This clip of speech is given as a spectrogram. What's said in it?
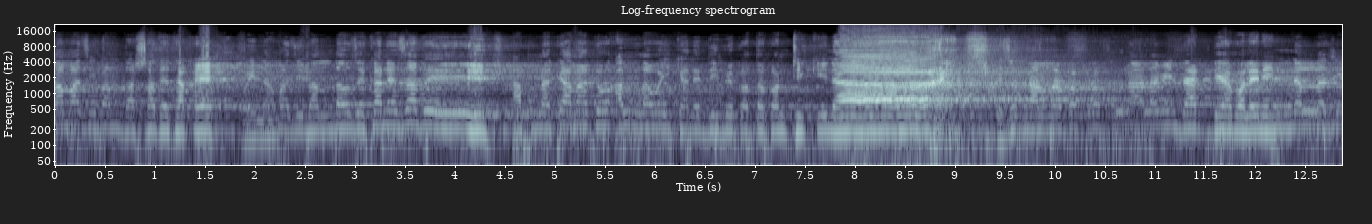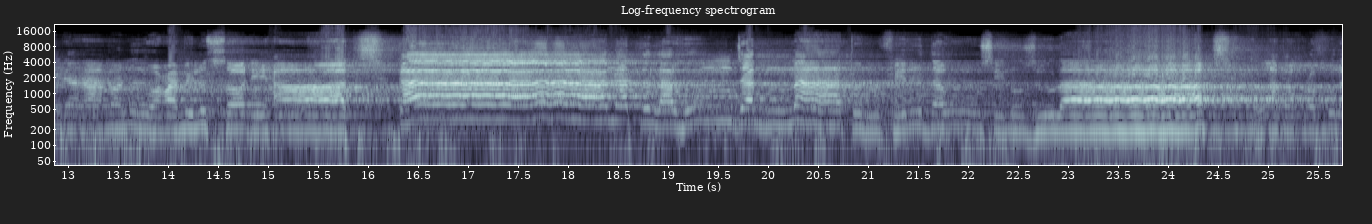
নামাজি বান্দার সাথে থাকে, ওই নামাজি বান্দাও যেখানে যাবে, আপনাকে আমাকেও আল্লাহ ওইখানে দিবে। কতক্ষণ ঠিক কিনা? এজন্য আল্লাহ রব্বুল আলামিন ডাক দিয়া বলেন, ইন্নাল্লাযীনা আমানু ওয়া আমিলুস সলিহাত কানাত লাহুম জান্নাতুল ফিরদাউসি নুজুলা। আল্লাহ রব্বুল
